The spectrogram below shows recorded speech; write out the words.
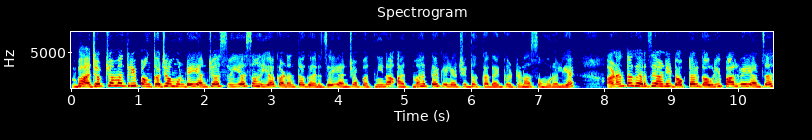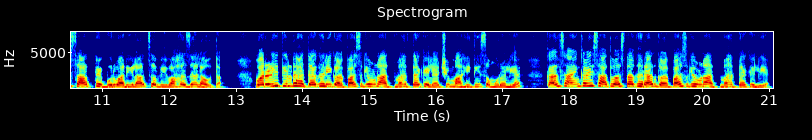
भाजपच्या मंत्री पंकजा मुंडे यांच्या स्वीय सहाय्यक अनंत गर्जे यांच्या पत्नीनं आत्महत्या केल्याची धक्कादायक घटना समोर आली आहे. अनंत गर्जे आणि डॉक्टर गौरी पालवे यांचा सात फेब्रुवारीलाच विवाह झाला होता. वरळीतील राहत्या घरी गळपास घेऊन आत्महत्या केल्याची माहिती समोर आली आहे. काल सायंकाळी सात वाजता घरात गळपास घेऊन आत्महत्या केली आहे.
